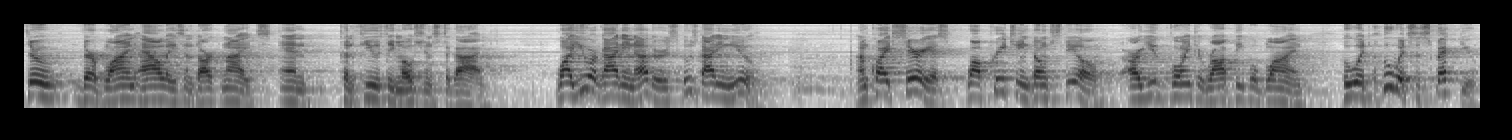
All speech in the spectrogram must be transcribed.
through their blind alleys and dark nights and confused emotions to God. While you are guiding others, who's guiding you? I'm quite serious. While preaching, don't steal. Are you going to rob people blind? Who would, who would suspect you?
